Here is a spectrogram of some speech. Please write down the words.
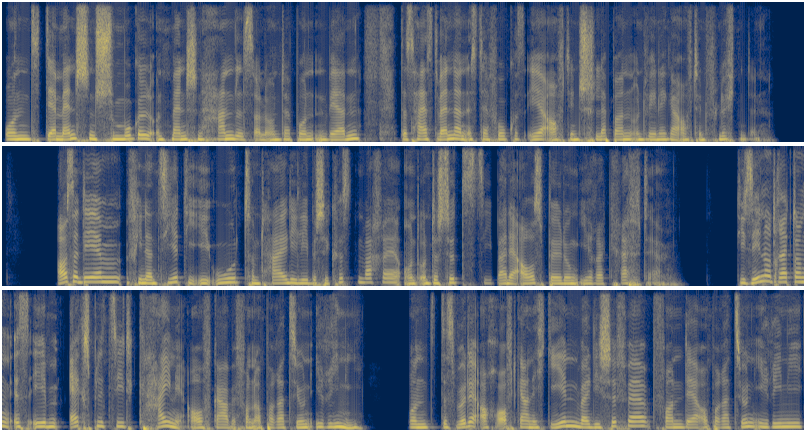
und der Menschenschmuggel und Menschenhandel soll unterbunden werden. Das heißt, wenn, dann ist der Fokus eher auf den Schleppern und weniger auf den Flüchtenden. Außerdem finanziert die EU zum Teil die libysche Küstenwache und unterstützt sie bei der Ausbildung ihrer Kräfte. Die Seenotrettung ist eben explizit keine Aufgabe von Operation Irini. Und das würde auch oft gar nicht gehen, weil die Schiffe von der Operation Irini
